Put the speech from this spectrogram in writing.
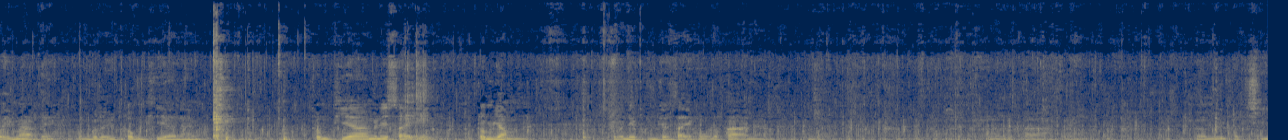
วยมากเลย ผมก็เลยต้มเพี้ยนะครับ ต้มเพี้ยไม่ได้ใส่ต้มยำแต่วันนี้ผมจะใส่โหระพานะครับโหระพาเข้าไป ก็มีผักชี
